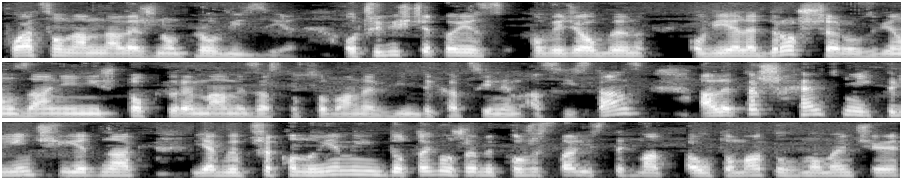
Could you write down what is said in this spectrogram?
płacą nam należną prowizję. Oczywiście to jest, powiedziałbym, o wiele droższe rozwiązanie niż to, które mamy zastosowane w windykacyjnym assistance, ale też chętniej klienci jednak jakby przekonujemy im do tego, żeby korzystali z tych automatów w momencie,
